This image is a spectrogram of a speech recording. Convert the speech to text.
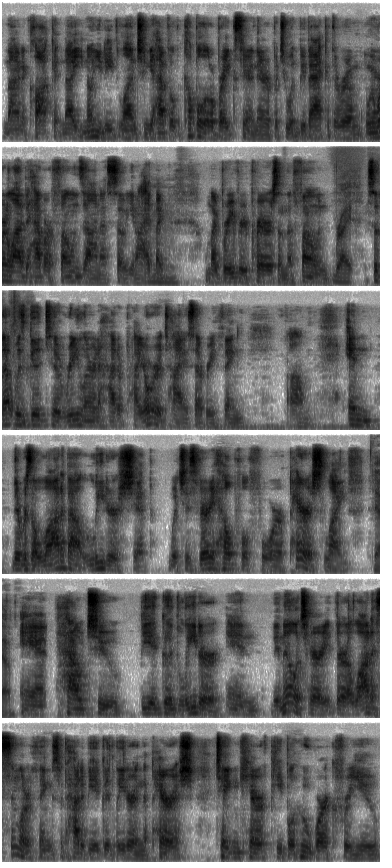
nine o'clock at night. You know, you'd eat lunch and you have a couple little breaks here and there, but you wouldn't be back at the room. And we weren't allowed to have our phones on us. So, you know, I had mm. my my breviary prayers on the phone. Right. So that was good to relearn how to prioritize everything. Um, and there was a lot about leadership, which is very helpful for parish life. Yeah. And how to be a good leader in the military, there are a lot of similar things with how to be a good leader in the parish, taking care of people who work for you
